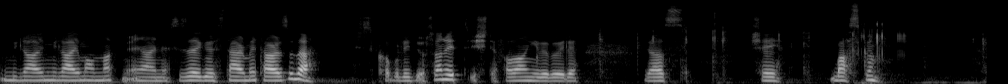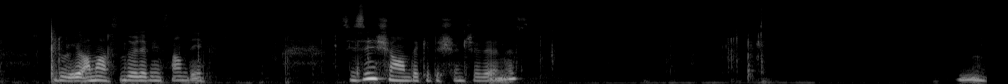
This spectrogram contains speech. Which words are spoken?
mülayim mülayim anlatmıyor. Yani size gösterme tarzı da işte kabul ediyorsan et işte falan gibi böyle biraz şey baskın duruyor ama aslında öyle bir insan değil. Sizin şu andaki düşünceleriniz hmm.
